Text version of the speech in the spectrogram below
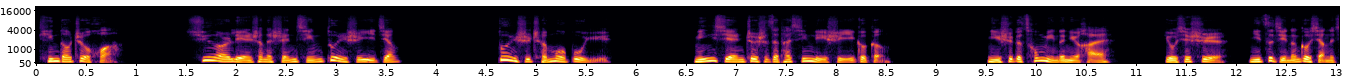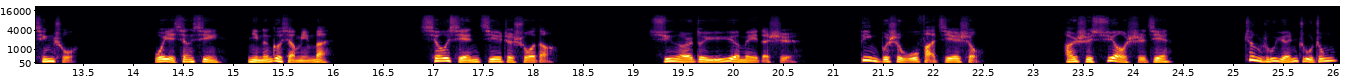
听到这话，薰儿脸上的神情顿时一僵，顿时沉默不语。明显这是在他心里是一个梗。你是个聪明的女孩，有些事你自己能够想得清楚，我也相信你能够想明白。萧贤接着说道：“薰儿对于月妹的事，并不是无法接受，而是需要时间，正如原著中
